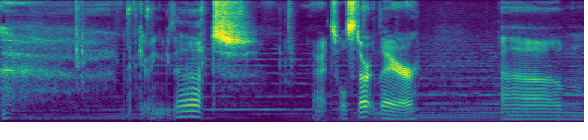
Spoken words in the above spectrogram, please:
not giving you that. Alright, so we'll start there. Um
